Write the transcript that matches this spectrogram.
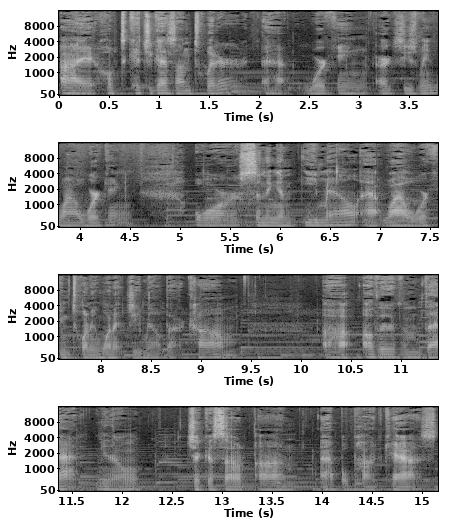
I hope to catch you guys on Twitter at working, or excuse me, while working, or sending an email at whileworking21 at gmail.com uh, other than that, you know, check us out on Apple Podcast,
